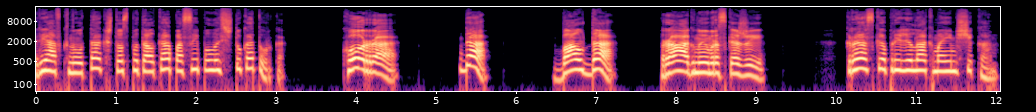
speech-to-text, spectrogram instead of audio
рявкнул так, что с потолка посыпалась штукатурка. «Кора!» «Да!» «Балда! Прагну им расскажи!» Краска прилила к моим щекам.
